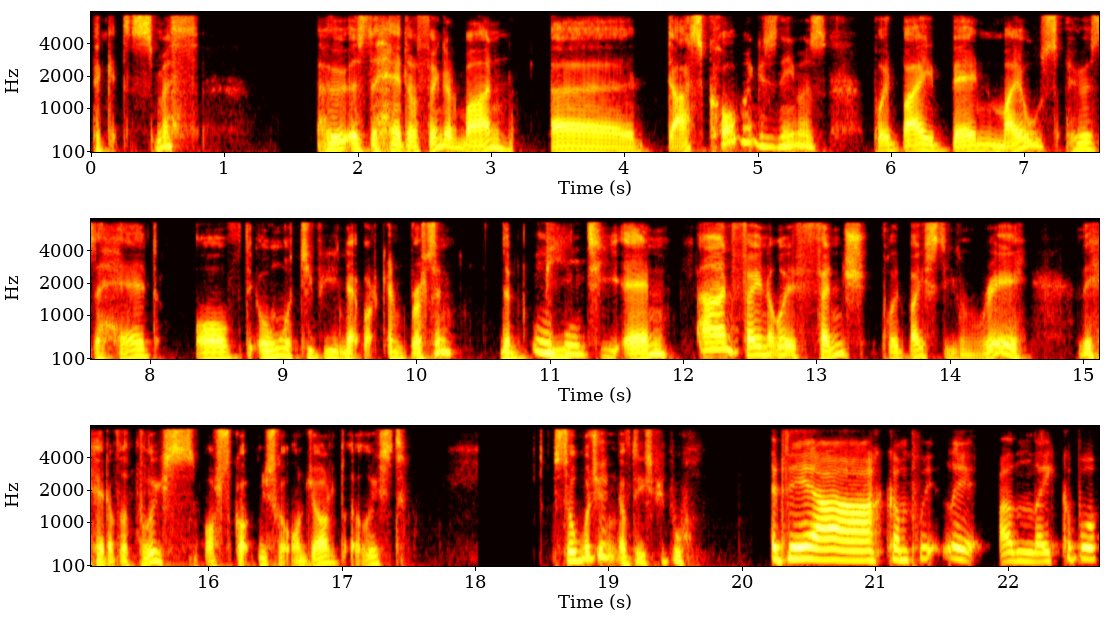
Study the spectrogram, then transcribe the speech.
Pigott-Smith, who is the head of Fingerman. Uh, Dascomb, I think his name is, played by Ben Miles, who is the head of the only TV network in Britain, the Mhm. BTN. And finally, Finch, played by Stephen Rea, the head of the police, or Scot- New Scotland Yard at least. So, what do you think of these people? They are completely unlikable.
